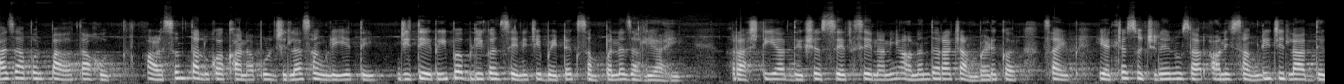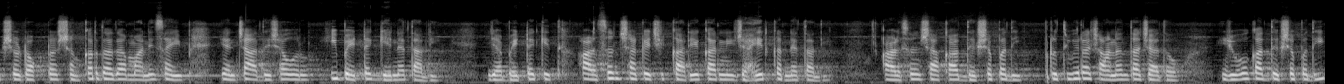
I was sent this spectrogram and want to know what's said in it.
आज आपण पाहत आहोत आळसण तालुका खानापूर जिल्हा सांगली येथे जिथे रिपब्लिकन सेनेची बैठक संपन्न झाली आहे. राष्ट्रीय अध्यक्ष सेनानी आनंदराज आंबेडकर साहेब यांच्या सूचनेनुसार आणि सांगली जिल्हा अध्यक्ष डॉक्टर शंकरदादा माने साहेब यांच्या आदेशावरून ही बैठक घेण्यात आली. या बैठकीत आळसण शाखेची कार्यकारिणी जाहीर करण्यात आली. आळसण शाखा अध्यक्षपदी पृथ्वीराज आनंदा जाधव युवक अध्यक्षपदी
